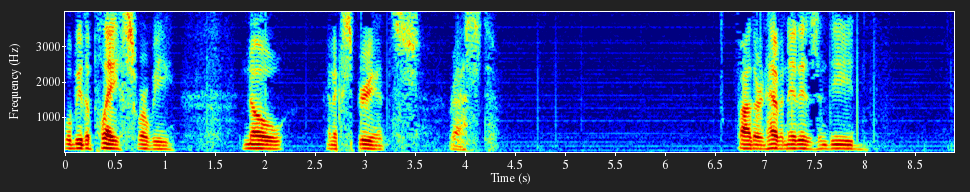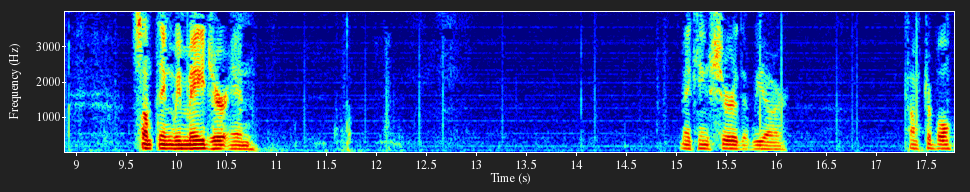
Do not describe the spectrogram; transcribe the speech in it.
will be the place where we know and experience rest. Father in heaven, it is indeed something we major in. Making sure that we are comfortable,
